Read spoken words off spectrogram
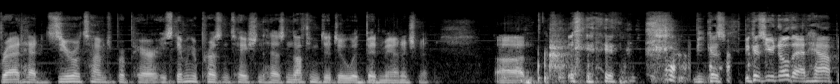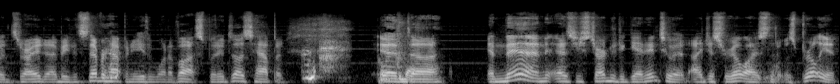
Brad had zero time to prepare. He's giving a presentation that has nothing to do with bid management. Um, because because you know that happens, right? I mean, it's never happened to either one of us, but it does happen. And uh, and then as you started to get into it, I just realized that it was brilliant.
